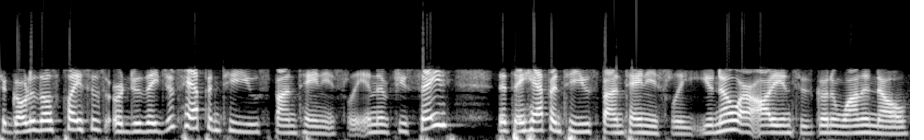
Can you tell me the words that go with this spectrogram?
to go to those places, or do they just happen to you spontaneously? And if you say that they happen to you spontaneously, you know our audience is going to want to know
